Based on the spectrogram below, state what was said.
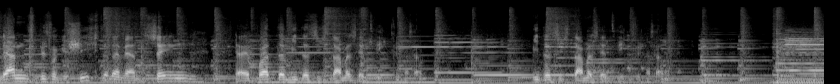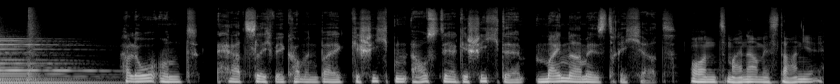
Lernen ein bisschen Geschichte, dann werden Sie sehen, der Reporter, wie das sich damals entwickelt hat. Wie das sich damals entwickelt hat. Hallo und herzlich willkommen bei Geschichten aus der Geschichte. Mein Name ist Richard. Und mein Name ist Daniel.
